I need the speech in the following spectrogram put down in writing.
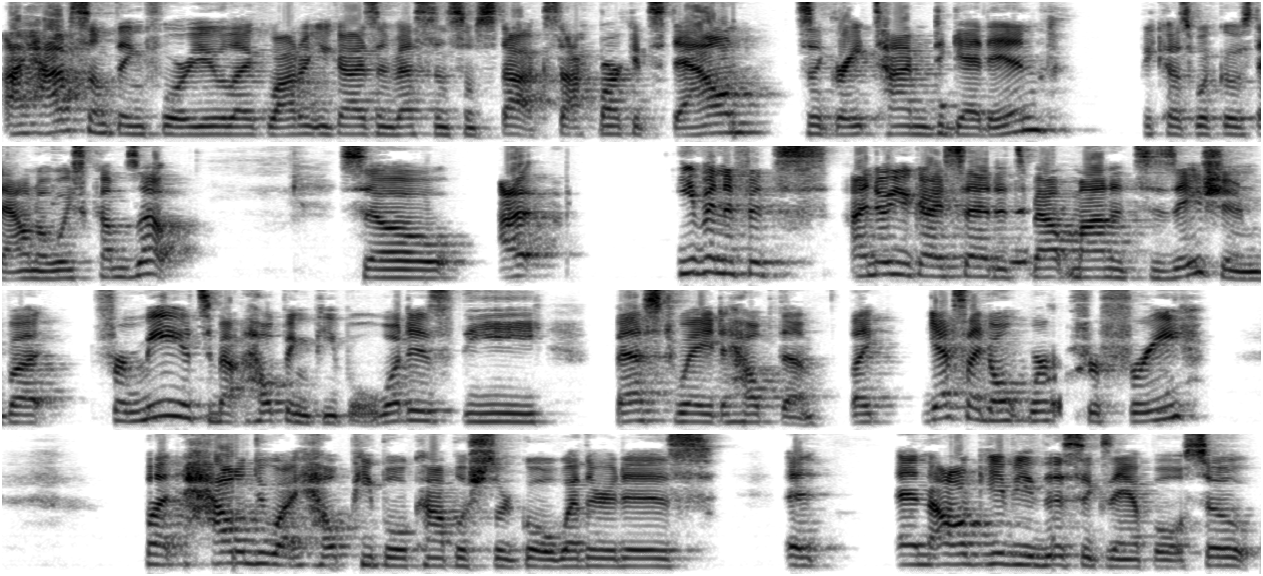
I have something for you, like, why don't you guys invest in some stock? Stock market's down. It's a great time to get in because what goes down always comes up. So I, even if it's, I know you guys said it's about monetization, but for me, it's about helping people. What is the best way to help them. Like, yes, I don't work for free, but how do I help people accomplish their goal? Whether it is, and I'll give you this example. So,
